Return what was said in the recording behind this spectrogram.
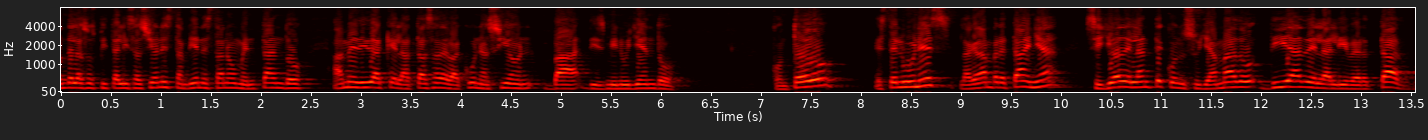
donde las hospitalizaciones también están aumentando a medida que la tasa de vacunación va disminuyendo. Con todo, este lunes la Gran Bretaña siguió adelante con su llamado Día de la Libertad,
